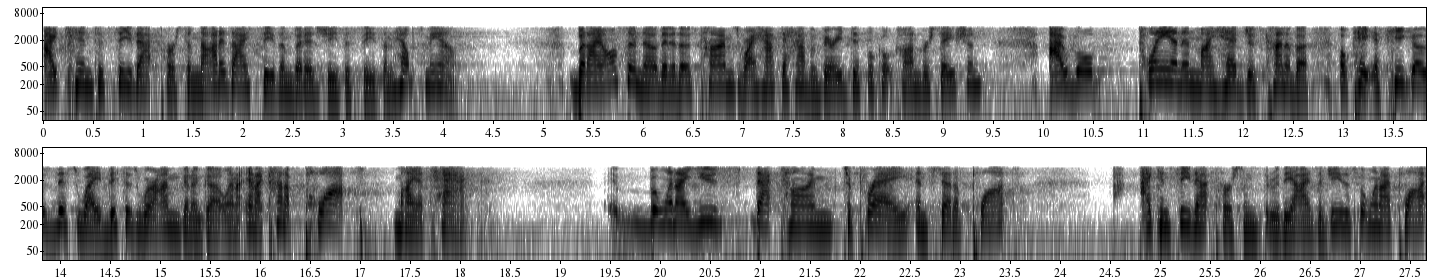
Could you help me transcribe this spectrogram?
I tend to see that person not as I see them, but as Jesus sees them. It helps me out. But I also know that at those times where I have to have a very difficult conversation, I will plan in my head just kind of a, okay, if he goes this way, this is where I'm going to go. And I, and I kind of plot my attack. But when I use that time to pray instead of plot, I can see that person through the eyes of Jesus. But when I plot,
